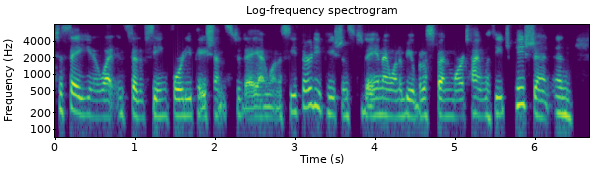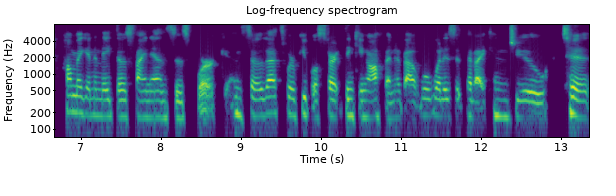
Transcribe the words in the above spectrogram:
to say, you know what, instead of seeing 40 patients today, I want to see 30 patients today, and I want to be able to spend more time with each patient. And how am I going to make those finances work? And so that's where people start thinking often about, well, what is it that I can do to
